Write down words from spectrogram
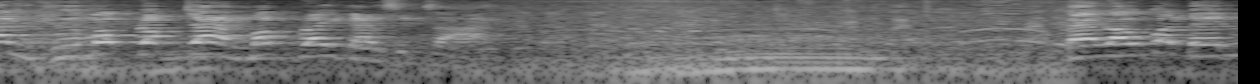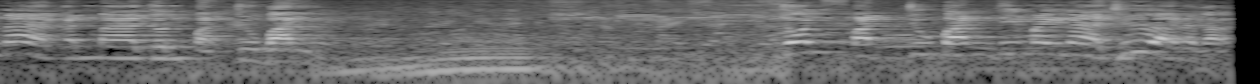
นั่นคือม็อบรับจ้างม็อบไร้การศึกษา แต่เราก็เดินหน้ากันมาจนปัจจุบัน จนปัจจุบันที่ไม่น่าเชื่อนะครับ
